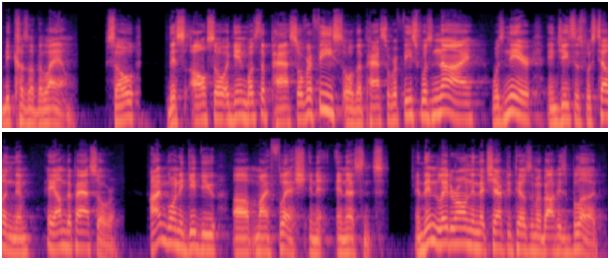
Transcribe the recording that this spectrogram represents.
because of the lamb. So this also again was the Passover feast, or the Passover feast was nigh, was near, and Jesus was telling them, Hey, I'm the Passover. I'm going to give you uh, my flesh in, in essence. And then later on in that chapter, tells them about his blood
